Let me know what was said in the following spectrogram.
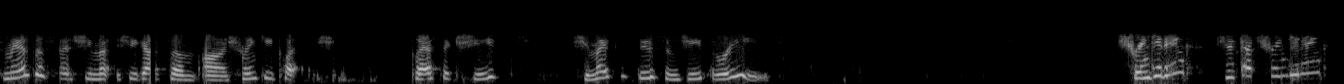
Samantha said she she got some uh shrinky pla- sh- plastic sheets. She might do some G threes. Shrinky Dinks? She's got shrinket inks?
